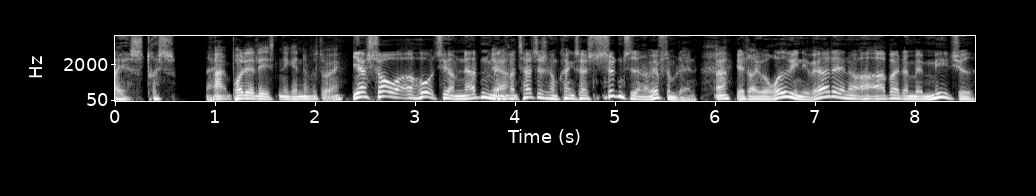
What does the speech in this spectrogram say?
Har jeg stress? Nej. Nej, prøv lige at læse den igen, det forstår jeg ikke. Jeg sover af H til om natten, men Ja. fantastisk omkring 16-17-tiden om eftermiddagen. Ja. Jeg drikker rødvin i hverdagen og arbejder med mediet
